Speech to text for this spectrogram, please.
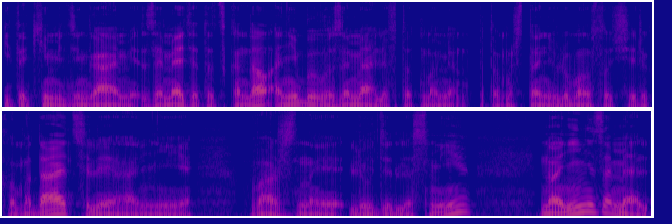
и такими деньгами замять этот скандал, они бы его замяли в тот момент, потому что они в любом случае рекламодатели, они важные люди для СМИ, но они не замяли.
